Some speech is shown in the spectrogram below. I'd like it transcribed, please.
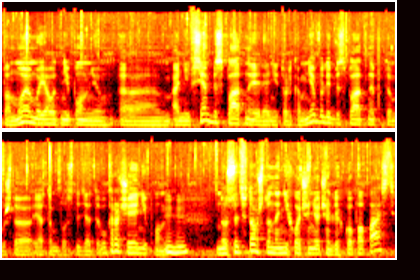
По-моему, я вот не помню, э, они всем бесплатные или они только мне были бесплатные, потому что я там был студентом. Ну, короче, я не помню. Mm-hmm. Но суть в том, что на них очень-очень легко попасть.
